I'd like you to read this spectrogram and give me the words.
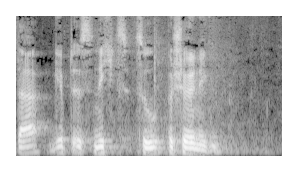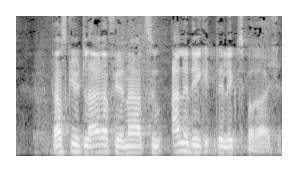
Da gibt es nichts zu beschönigen. Das gilt leider für nahezu alle Deliktsbereiche.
